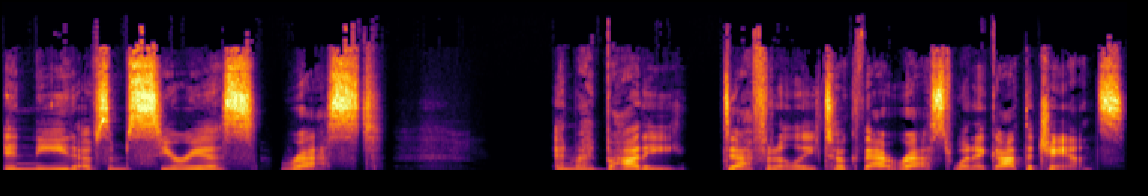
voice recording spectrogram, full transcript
in need of some serious rest. And my body definitely took that rest when it got the chance.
